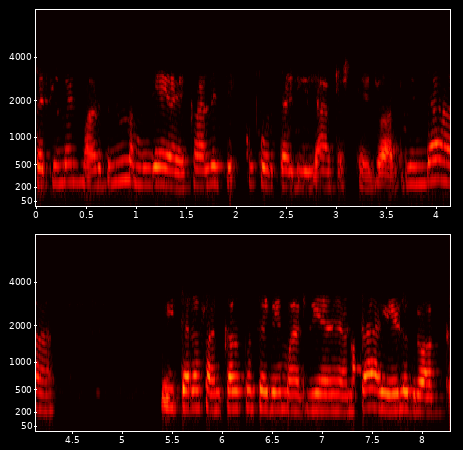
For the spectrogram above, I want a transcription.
ಸೆಟಲ್ಮೆಂಟ್ ಮಾಡಿದ್ರು ನಮ್ಗೆ ಕಾಲೇಜ್ ಚೆಕ್ ಕೊಡ್ತಾ ಇರ್ಲಿಲ್ಲ ಆಟಾಡಿಸ್ತಾ ಇದ್ರು. ಅದರಿಂದ ಈ ತರ ಸಂಕಲ್ಪ ಸೇವೆ ಮಾಡ್ರಿ ಅಂತ ಹೇಳಿದ್ರು ಅಕ್ಕ.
